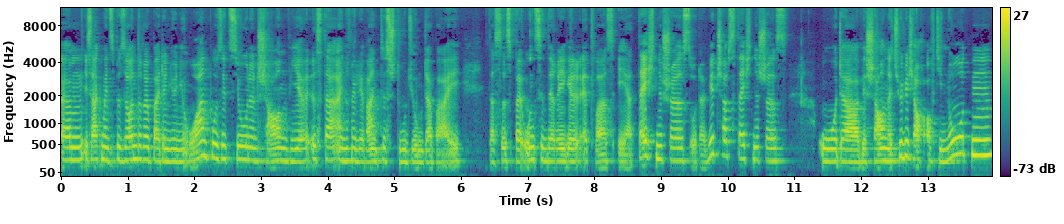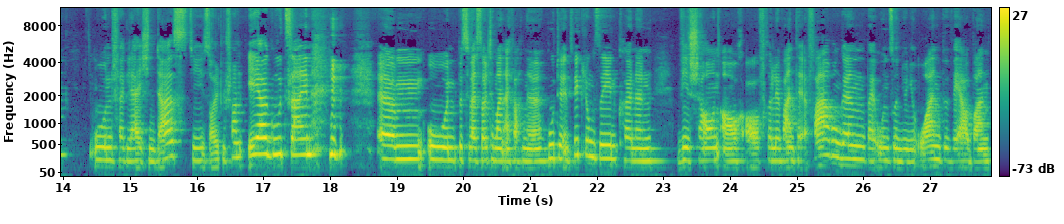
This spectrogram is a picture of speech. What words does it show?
Ähm, ich sage mal insbesondere bei den Juniorenpositionen schauen wir, ist da ein relevantes Studium dabei? Das ist bei uns in der Regel etwas eher technisches oder wirtschaftstechnisches. Oder wir schauen natürlich auch auf die Noten und vergleichen das. Die sollten schon eher gut sein. ähm, und beziehungsweise sollte man einfach eine gute Entwicklung sehen können. Wir schauen auch auf relevante Erfahrungen bei unseren Juniorenbewerbern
